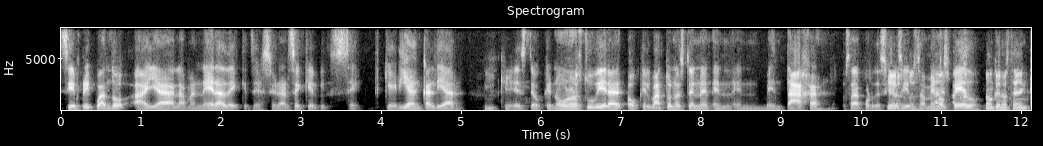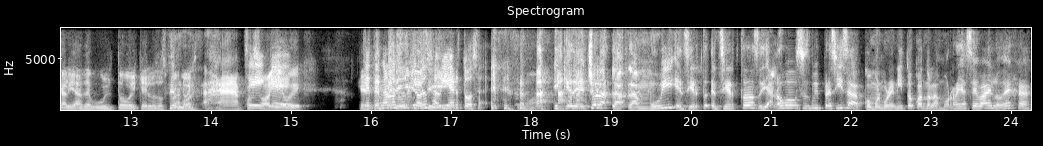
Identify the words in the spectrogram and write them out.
siempre y cuando haya la manera de, de asegurarse que se querían caldear, y que... Este, o que no uno estuviera, o que el vato no esté en, en, en ventaja, o sea, por decirlo así, o sea, menos pedo. No, que no estén en calidad de bulto y que los dos puedan... Ajá, pues oye, güey. Que, tengan los ojitos abiertos. y que de hecho la, la, la, movie en, cierto, en ciertos diálogos es muy precisa, como el morenito cuando la morra ya se va y lo deja.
